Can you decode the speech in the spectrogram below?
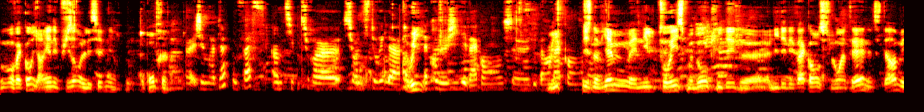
En vacances, il n'y a rien d'épuisant à le laisser venir. Au contraire. Euh, j'aimerais bien qu'on fasse un petit peu sur, euh, sur l'historique de la, la, chronologie des vacances, euh, des parents oui. vacances. 19e est né le tourisme, donc l'idée de l'idée des vacances lointaines, etc. Mais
